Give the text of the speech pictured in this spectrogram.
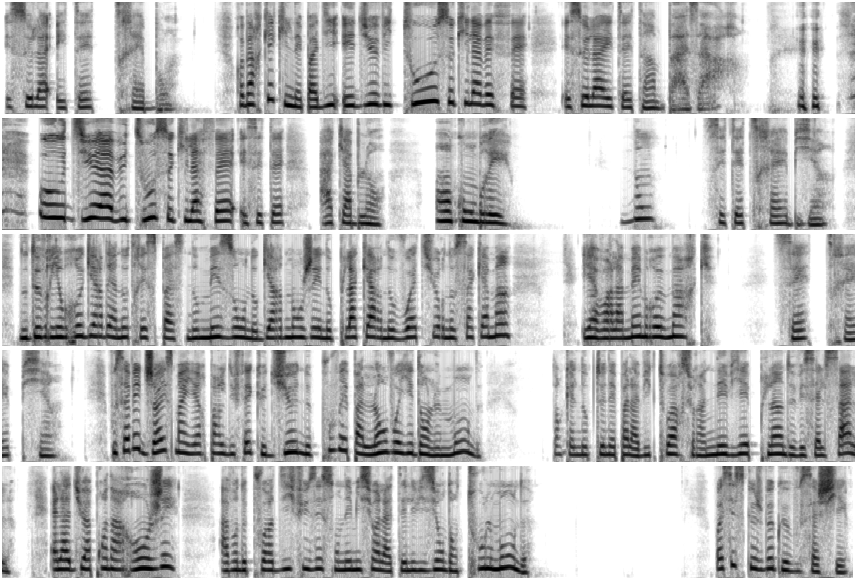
et cela était très bon. Remarquez qu'il n'est pas dit Et Dieu vit tout ce qu'il avait fait, et cela était un bazar. Ou Dieu a vu tout ce qu'il a fait, et c'était accablant, encombré. Non, c'était très bien. Nous devrions regarder à notre espace, nos maisons, nos gardes-manger, nos placards, nos voitures, nos sacs à main, et avoir la même remarque. C'est très bien. Vous savez, Joyce Meyer parle du fait que Dieu ne pouvait pas l'envoyer dans le monde tant qu'elle n'obtenait pas la victoire sur un évier plein de vaisselle sale. Elle a dû apprendre à ranger avant de pouvoir diffuser son émission à la télévision dans tout le monde. Voici ce que je veux que vous sachiez.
